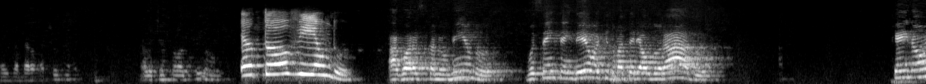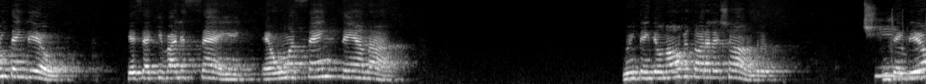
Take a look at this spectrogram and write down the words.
A Isabela está te ouvindo. Ela tinha falado que não. Eu tô ouvindo. Agora você está me ouvindo? Você entendeu aqui do material dourado? Quem não entendeu? Esse aqui vale 100, hein? É uma centena. Não entendeu não, Vitória Alexandra? Entendeu?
